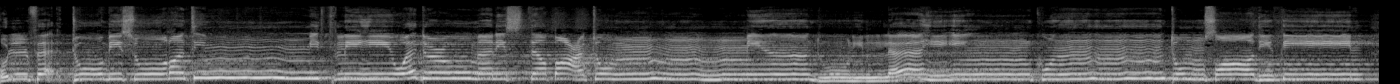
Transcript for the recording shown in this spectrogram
قل فأتوا بسورة مثله وادعوا من استطعتم من دون الله إن كنتم صادقين.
